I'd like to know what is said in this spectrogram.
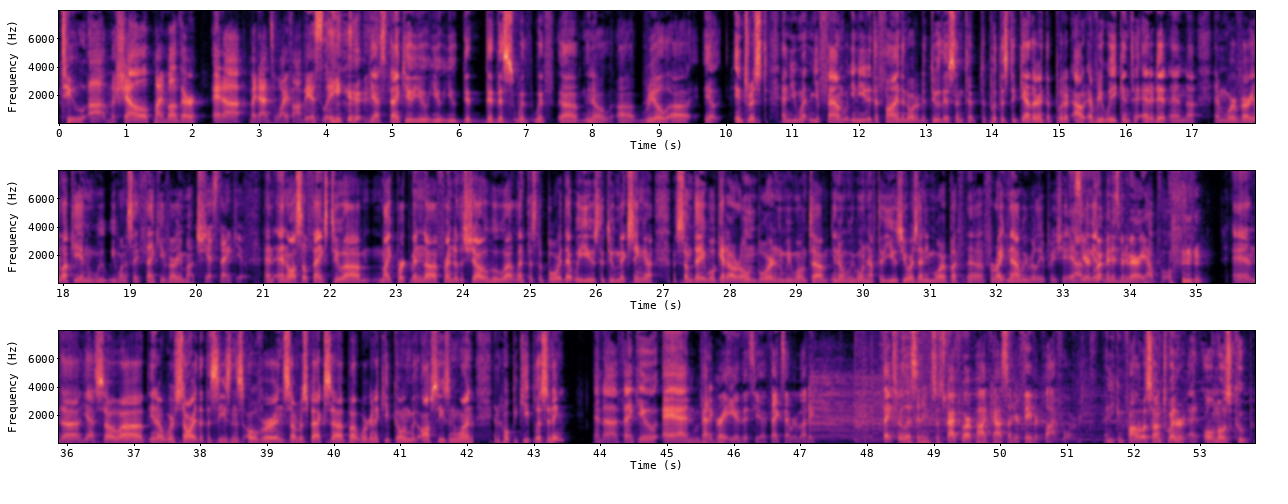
to uh, Michelle, my mother, and uh, my dad's wife, obviously. yes, thank you. You you you did did this with with uh, you know uh, real uh, you know interest and you went and you found what you needed to find in order to do this and to, to put this together and to put it out every week and to edit it and uh, and we're very lucky and we, we want to say thank you very much yes thank you and and also thanks to um, Mike Berkman a friend of the show who uh, lent us the board that we use to do mixing uh, someday we'll get our own board and we won't um, you know we won't have to use yours anymore but uh, for right now we really appreciate it. yes your equipment it. has been very helpful And uh, yeah, so uh, you know we're sorry that the season's over in some respects, uh, but we're going to keep going with off season one, and hope you keep listening. And uh, thank you, and we've had a great year this year. Thanks everybody. Thanks for listening. Subscribe to our podcast on your favorite platform, and you can follow us on Twitter at Almost Coop.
